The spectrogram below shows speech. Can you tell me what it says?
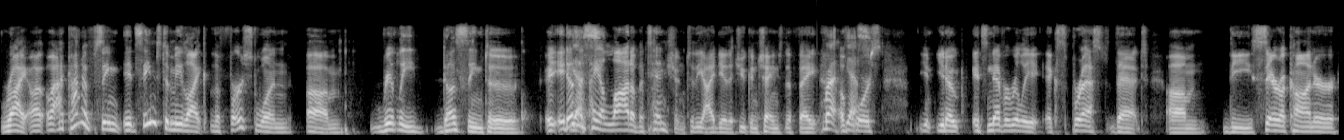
Right. I, I kind of seem. It seems to me like the first one um, really does seem to. It, it doesn't Yes. pay a lot of attention to the idea that you can change the fate. Right, Of yes. course, you, you know it's never really expressed that um, the Sarah Connor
